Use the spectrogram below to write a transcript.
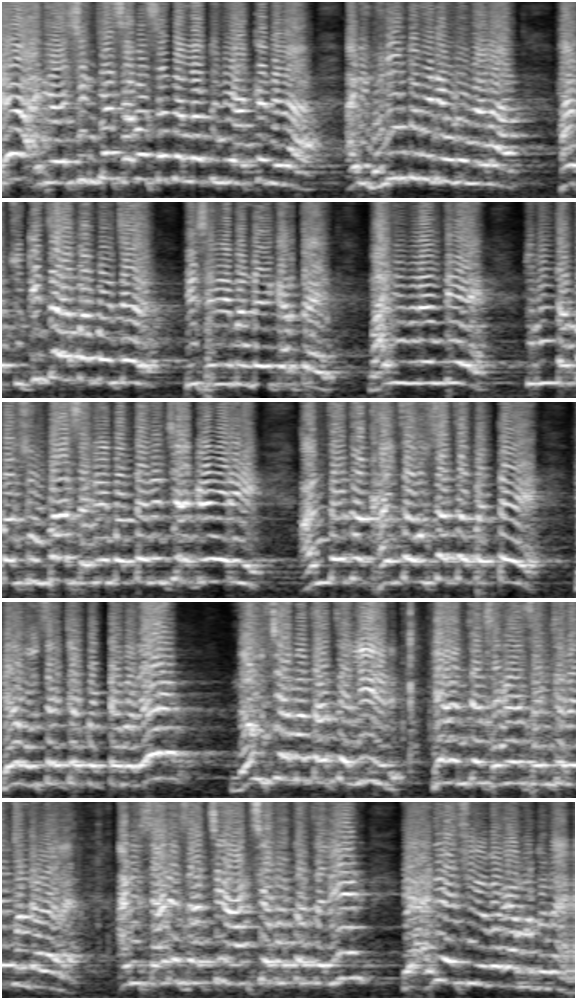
हे आदिवासींच्या सभासदांना तुम्ही हक्क दिला. आणि म्हणून तुम्ही निवडून आलात. हा चुकीचा आपण प्रचार ही सगळी मंडळी करतायत. माझी विनंती आहे तुम्ही तपासून पहा सगळी मतदानांची आकडेवारी. आमचा जो खालचा उसाचा पट्टा आहे या उसाच्या पट्ट्यामध्ये नऊशे मताचा लीड हे आमच्या सगळ्या संचालक मंडळाला आहे. आणि साडेसातशे आठशे मताचा लीड हे आदिवासी विभागामधून आहे.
